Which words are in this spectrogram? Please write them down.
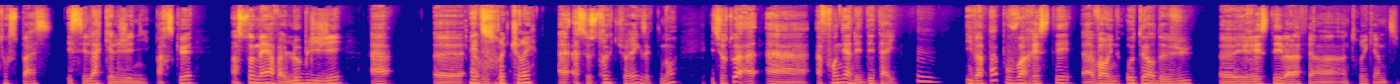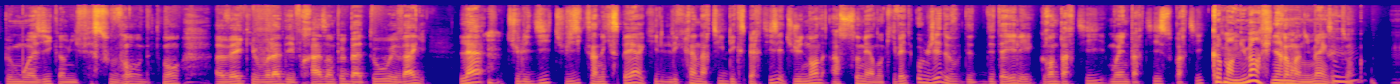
tout se passe et c'est là qu'elle génie. Parce que un sommaire va l'obliger à, euh, à Être vous- structuré. À, à se structurer exactement et surtout à, à- à fournir des détails. Mm. Il va pas pouvoir rester, avoir une hauteur de vue euh, et rester voilà faire un, un truc un petit peu moisi comme il fait souvent honnêtement avec voilà des phrases un peu bateau et vagues. Là, tu lui dis, tu lui dis que c'est un expert, qu'il écrit un article d'expertise et tu lui demandes un sommaire. Donc, il va être obligé de, de détailler les grandes parties, moyennes parties, sous-parties, Comme un humain, finalement. comme un humain exactement. Mhm.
